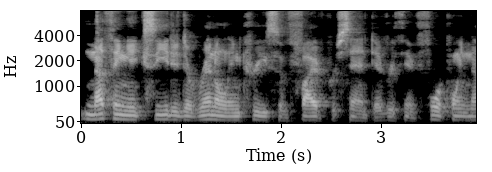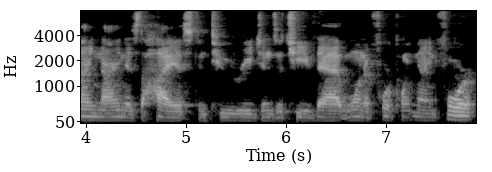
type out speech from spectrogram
nothing exceeded a rental increase of 5%. Everything, 4.99 is the highest, and two regions achieved that, one at 4.94.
